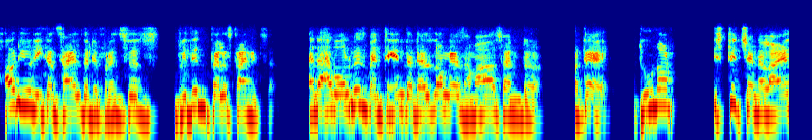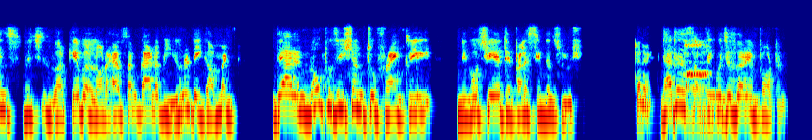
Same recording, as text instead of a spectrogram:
how do you reconcile the differences within Palestine itself? And I have always maintained that as long as Hamas and uh, Fatah do not stitch an alliance which is workable or have some kind of a unity government, they are in no position to frankly negotiate a Palestinian solution. Correct. That is something which is very important.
